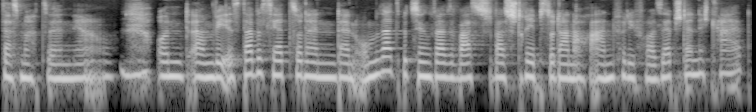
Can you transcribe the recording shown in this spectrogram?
Das macht Sinn, ja. Mhm. Und ähm, wie ist da bis jetzt so dein, dein Umsatz, beziehungsweise was, was strebst du dann auch an für die Vollselbstständigkeit?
